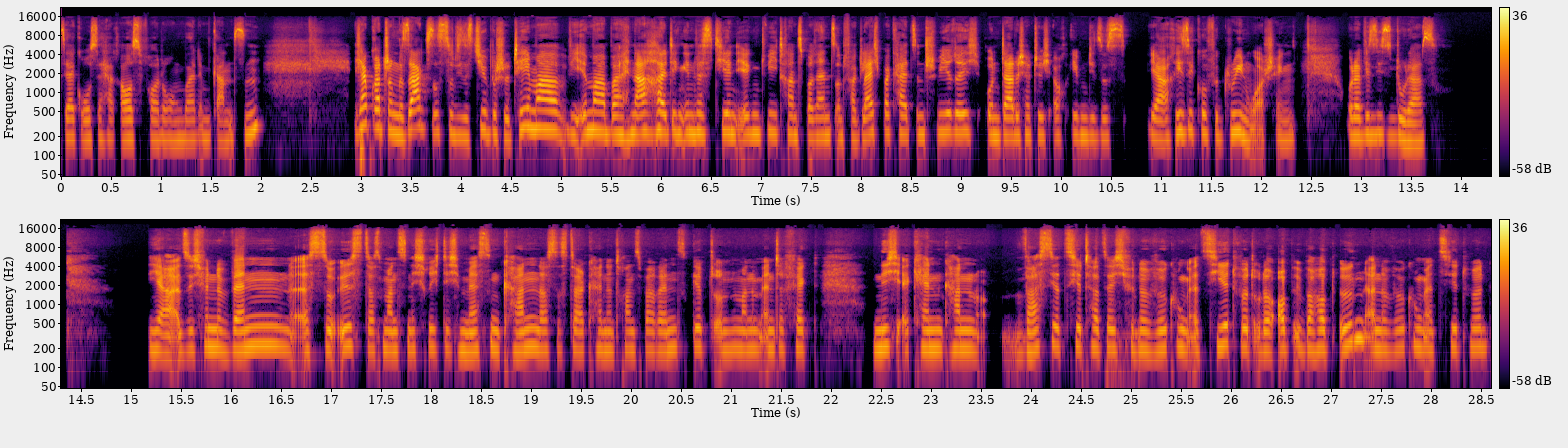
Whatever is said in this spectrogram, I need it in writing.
sehr große Herausforderung bei dem Ganzen. Ich habe gerade schon gesagt, es ist so dieses typische Thema, wie immer bei nachhaltigen Investieren irgendwie Transparenz und Vergleichbarkeit sind schwierig und dadurch natürlich auch eben dieses ja, Risiko für Greenwashing. Oder wie siehst du mhm. das? Ja, also ich finde, wenn es so ist, dass man es nicht richtig messen kann, dass es da keine Transparenz gibt und man im Endeffekt nicht erkennen kann, was jetzt hier tatsächlich für eine Wirkung erzielt wird oder ob überhaupt irgendeine Wirkung erzielt wird,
